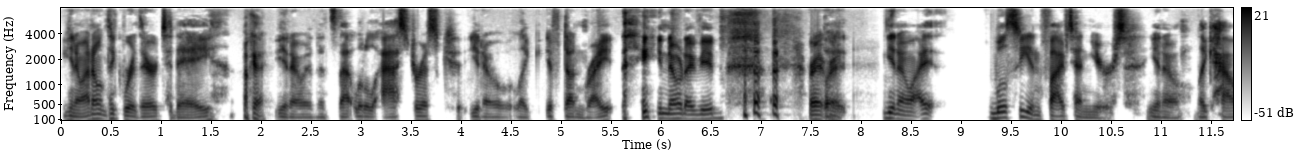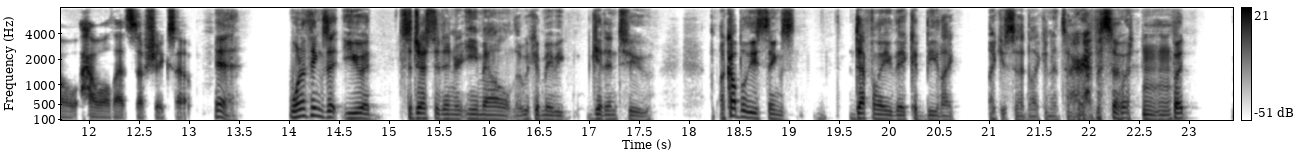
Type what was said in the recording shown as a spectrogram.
you know, I don't think we're there today. Okay. You know, and it's that little asterisk, you know, like if done right, you know what I mean? right, but, right. You know, I we'll see in five, ten years, you know, like how how all that stuff shakes out. Yeah. One of the things that you had suggested in your email that we could maybe get into a couple of these things definitely they could be like like you said, like an entire episode. Mm-hmm. But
